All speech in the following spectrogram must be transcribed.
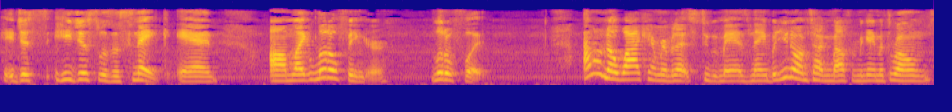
He just he just was a snake and um like Littlefinger. Littlefoot. I don't know why I can't remember that stupid man's name, but you know what I'm talking about from Game of Thrones.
